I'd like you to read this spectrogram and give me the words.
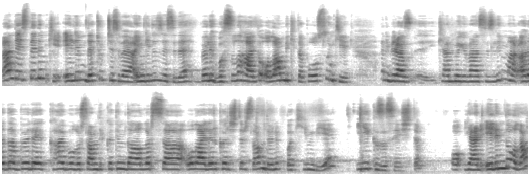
Ben de istedim ki elimde Türkçesi veya İngilizcesi de böyle basılı halde olan bir kitap olsun ki Hani biraz e, kendime güvensizliğim var. Arada böyle kaybolursam, dikkatim dağılırsa, olayları karıştırırsam dönüp bakayım diye iyi kızı seçtim. O, yani elimde olan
